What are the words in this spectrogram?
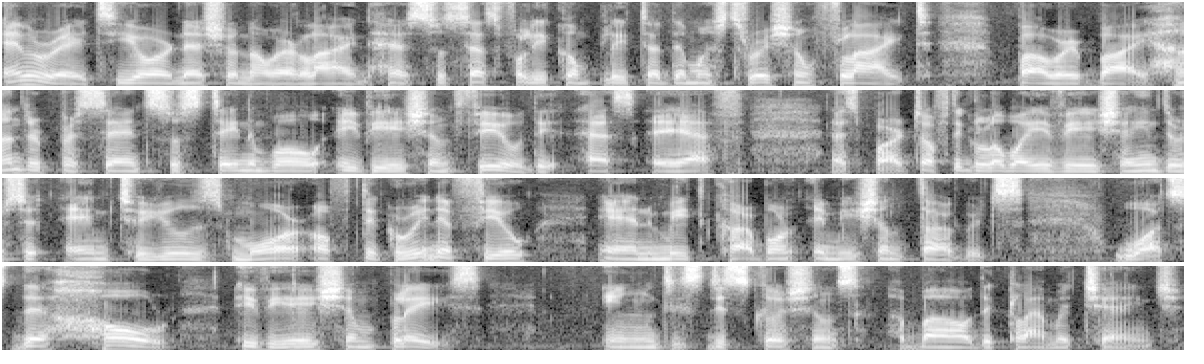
Emirates, your national airline, has successfully completed a demonstration flight powered by 100% sustainable aviation fuel, the SAF, as part of the global aviation industry aim to use more of the greener fuel and meet carbon emission targets. What's the whole aviation place in these discussions about the climate change?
